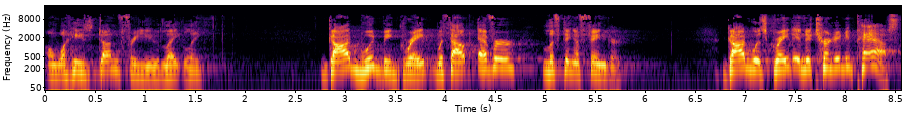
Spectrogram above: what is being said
on what he's done for you lately. God would be great without ever lifting a finger. God was great in eternity past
